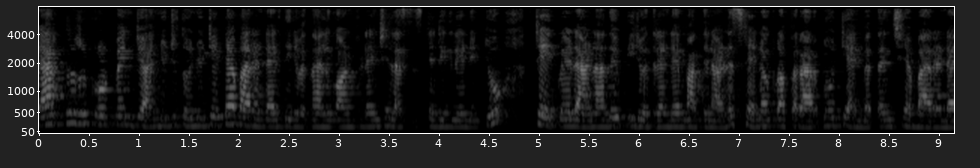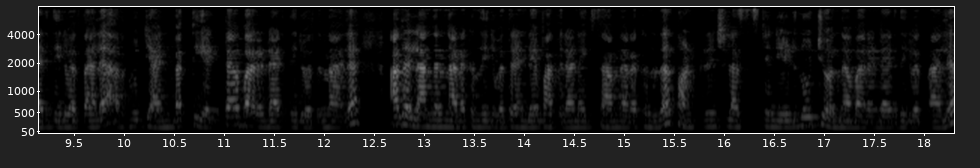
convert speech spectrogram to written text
ഡയറക്ടർ റിക്രൂട്ട്മെന്റ് അഞ്ഞൂറ്റി തൊണ്ണൂറ്റി എട്ട് ബാർ രണ്ടായിരത്തി ഇരുപത്തിനാല് confidential assistant grade two state wide ആണ്. അത് ഇരുപത്തിരണ്ട് പത്തിലാണ്. സ്റ്റെനോഗ്രാഫർ അറുന്നൂറ്റി അൻപത്തി അഞ്ച് ബാർ രണ്ടായിരത്തി ഇരുപത്തിനാല് അറുന്നൂറ്റി അൻപത്തി എട്ട് ബാർ രണ്ടായിരത്തി ഇരുപത്തിനാല് അതെല്ലാം തന്നെ നടക്കുന്നത് ഇരുപത്തിരണ്ട് പത്തിലാണ് എക്സാം നടക്കുന്നത്. കോൺഫിഡൻഷ്യൽ അസിസ്റ്റന്റ് എഴുന്നൂറ്റി ഒന്ന് ബാർ രണ്ടായിരത്തി ഇരുപത്തിനാല്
